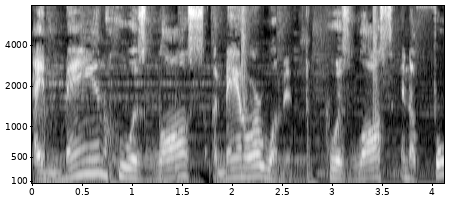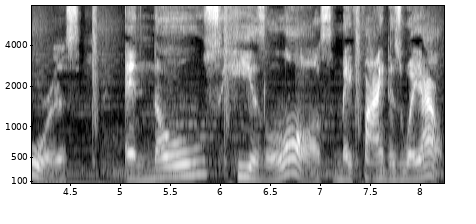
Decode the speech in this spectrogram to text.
A man who is lost, a man or a woman who is lost in a forest and knows he is lost may find his way out.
